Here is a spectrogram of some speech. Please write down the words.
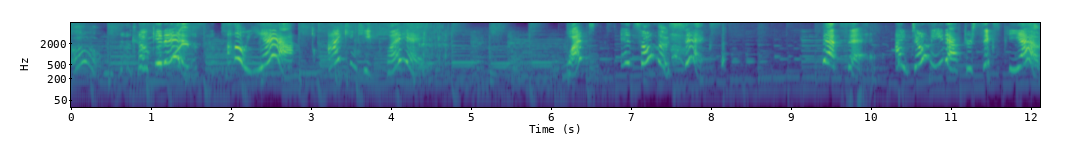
Oh, Coke it is! Oh yeah! I can keep playing! What? It's almost 6! That's it! I don't eat after 6 p.m.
